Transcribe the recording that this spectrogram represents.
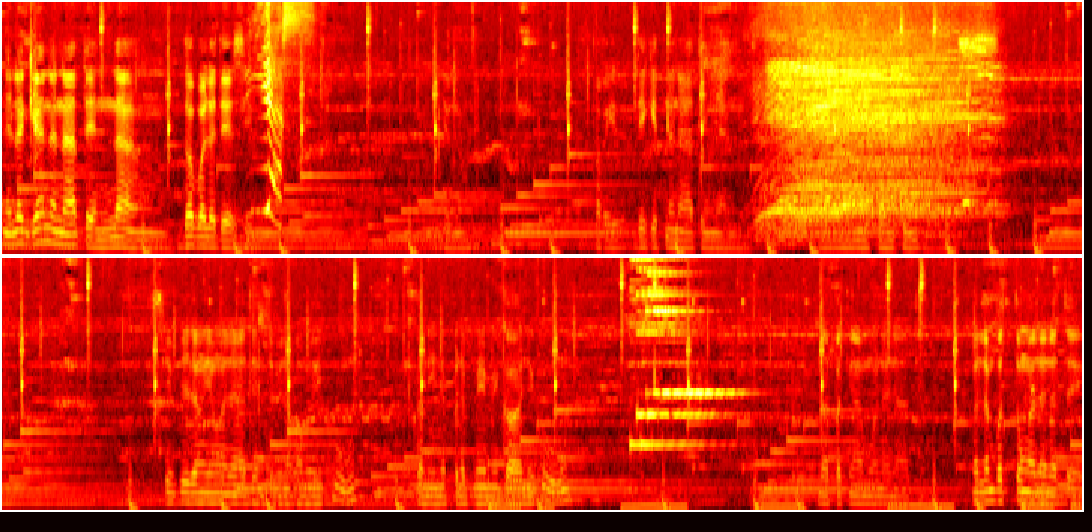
Nilagyan na natin ng double adhesive. Yes! Yun. Pakidikit na natin yan. Para may konting ayos. Simple lang yung ano natin. Ito pinakamay ko. oh. Kanina pa nagme-mekaniko. Dapat nga muna natin. Malambot tong ano na to eh.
